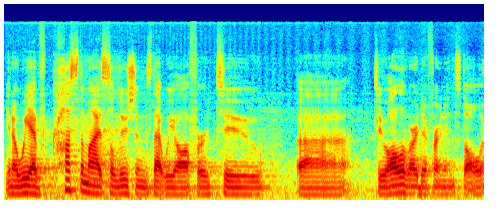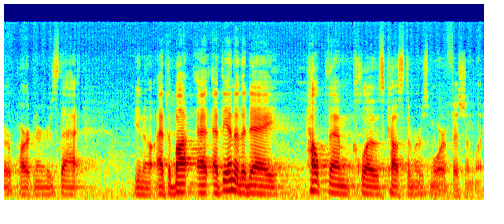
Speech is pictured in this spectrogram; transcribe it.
you know, we have customized solutions that we offer to uh, to all of our different installer partners that, you know, at the bo- at, at the end of the day, help them close customers more efficiently.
